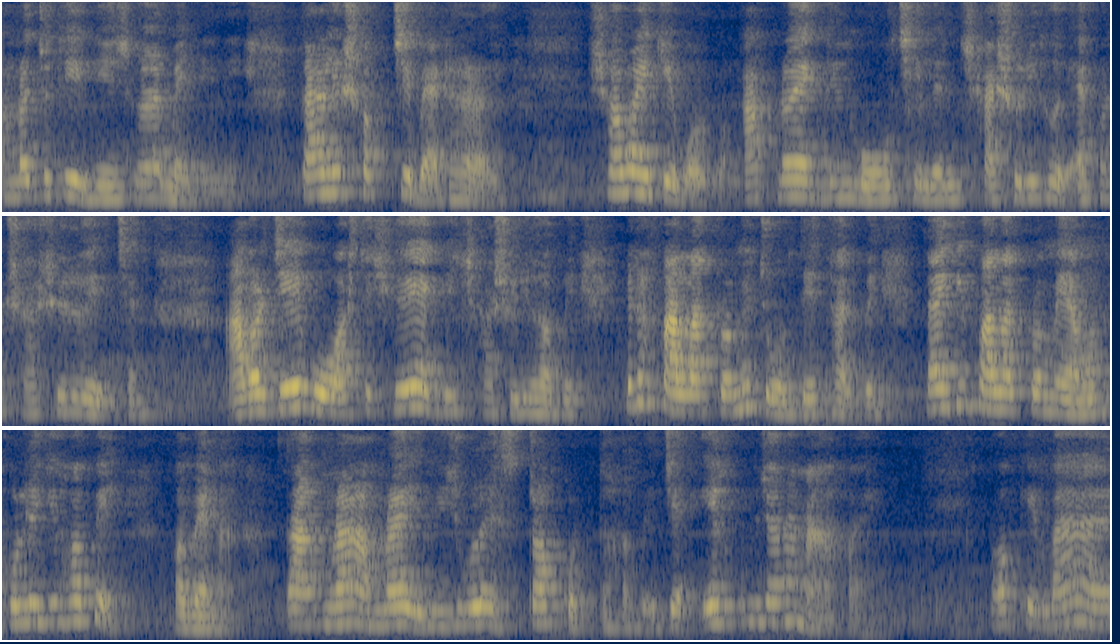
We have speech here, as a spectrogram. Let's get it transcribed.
আমরা যদি এই জিনিসগুলো মেনে নিই, তাহলে সবচেয়ে বেটার হয়। সবাইকে বলব, আপনিও একদিন বউ ছিলেন, শাশুড়ি হয়ে, এখন শাশুড়ি হয়েছেন, আবার যে বউ আসছে, সে একদিন শাশুড়ি হবে। এটা পালাক্রমে চলতেই থাকবে। তাই কি পালাক্রমে এমন করলে কি হবে? হবে না। তা আমরা আমরা এই জিনিসগুলো স্টপ করতে হবে, যে এরকম যেন না হয়। ওকে বাই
